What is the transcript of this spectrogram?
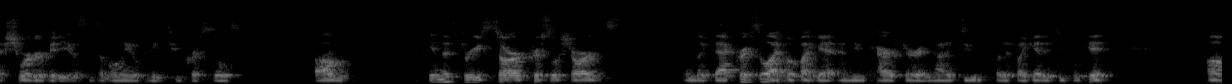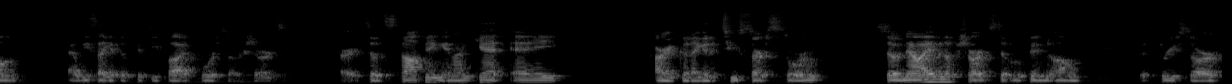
a shorter video since I'm only opening two crystals. Um, in the three star crystal shards, in like that crystal, I hope I get a new character and not a dupe. But if I get a duplicate, um, at least I get the 55 four star shards. Alright, so it's stopping and I get a... Alright, good, I get a two star storm. So now I have enough shards to open um, the three star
